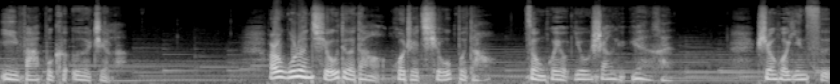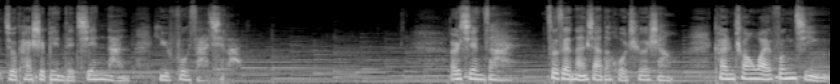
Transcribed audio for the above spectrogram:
一发不可遏制了。而无论求得到或者求不到，总会有忧伤与怨恨，生活因此就开始变得艰难与复杂起来。而现在。坐在南下的火车上，看窗外风景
